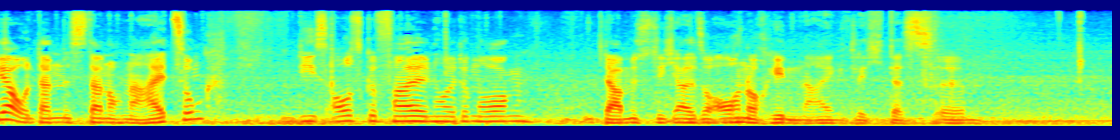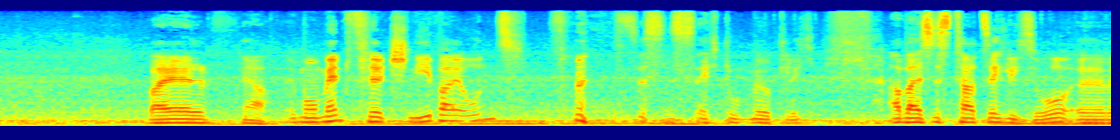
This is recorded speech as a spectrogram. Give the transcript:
Ja, und dann ist da noch eine Heizung. Die ist ausgefallen heute Morgen. Da müsste ich also auch noch hin eigentlich. Das, ähm, weil, ja, im Moment fällt Schnee bei uns. Das ist echt unmöglich. Aber es ist tatsächlich so, äh,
